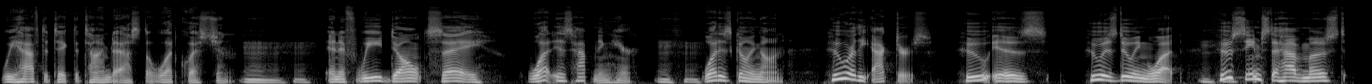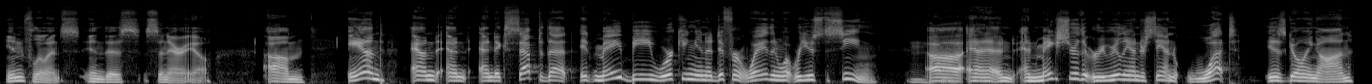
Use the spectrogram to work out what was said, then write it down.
we have to take the time to ask the what question. Mm-hmm. And if we don't say, what is happening here? Mm-hmm. What is going on? Who are the actors? Who is who is doing what? Who seems to have most influence in this scenario? Um, and and and and accept that it may be working in a different way than what we're used to seeing. Mm-hmm. Uh, and and make sure that we really understand what is going on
